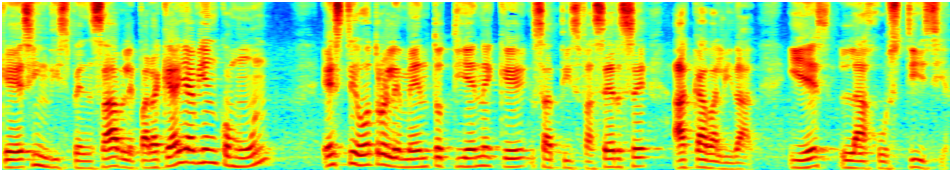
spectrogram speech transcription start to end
que es indispensable. Para que haya bien común, este otro elemento tiene que satisfacerse a cabalidad y es la justicia.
